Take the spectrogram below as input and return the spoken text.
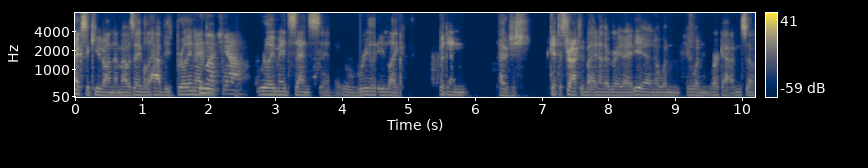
execute on them. I was able to have these brilliant Pretty ideas much, yeah. really made sense and it really like but then i would just get distracted by another great idea and it wouldn't it wouldn't work out. And so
